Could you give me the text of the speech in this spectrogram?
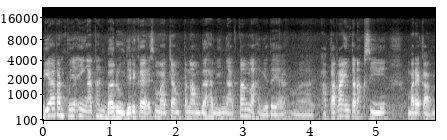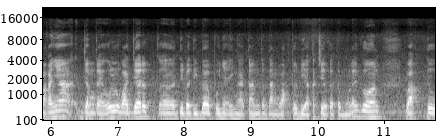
dia akan punya ingatan baru. Jadi kayak semacam penambahan ingatan lah gitu ya. Karena interaksi mereka. Makanya Jang Taeul wajar tiba tiba-tiba punya ingatan tentang waktu dia kecil ketemu Legon waktu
